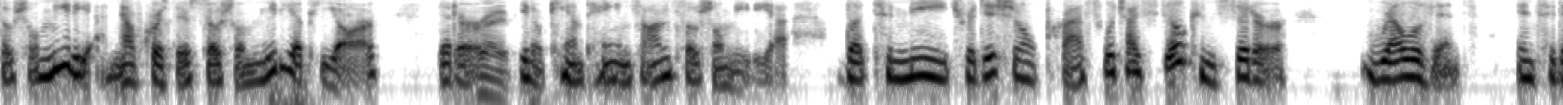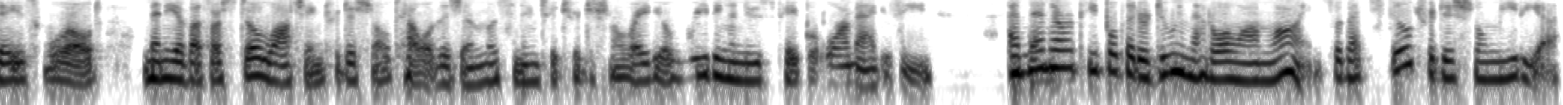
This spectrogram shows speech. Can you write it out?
social media. Now, of course, there's social media PR that are right. you know campaigns on social media. But to me, traditional press, which I still consider relevant in today's world, Many of us are still watching traditional television, listening to traditional radio, reading a newspaper or a magazine. And then there are people that are doing that all online. So that's still traditional media,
